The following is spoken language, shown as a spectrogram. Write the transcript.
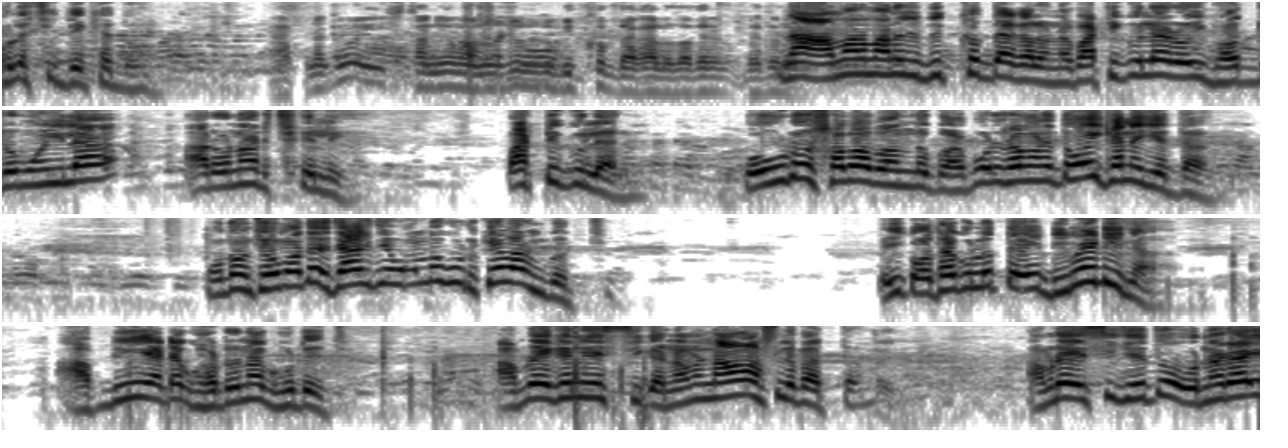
বলেছি দেখে দেবো আপনাকেও এই স্থানীয় মানুষজন বিক্ষোভ দেখাল তাদের ভেতরে? না আমার মানুষ বিক্ষোভ দেখাল না। পার্টিকুলার ওই ভদ্রমহিলা আর ওনার ছেলে। পার্টিকুলার। পৌরসভা বন্ধ কর। পৌরসভা মানে তো ওইখানে যেতে হবে। প্রথম চৌমাথায় যাক যে বন্ধ করুক কে বারণ করছে? এই কথাগুলো তো এই ডিমেটই না। আপনি একটা ঘটনা ঘটেছে। আমরা এখানে এসছি কেন? আমরা নাও আসলে পারতাম। আমরা এসছি যেহেতু ওনারাই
